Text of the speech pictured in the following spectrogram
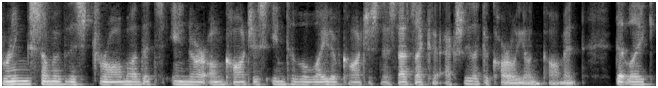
bring some of this drama that's in our unconscious into the light of consciousness. That's like actually like a Carl Jung comment that like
